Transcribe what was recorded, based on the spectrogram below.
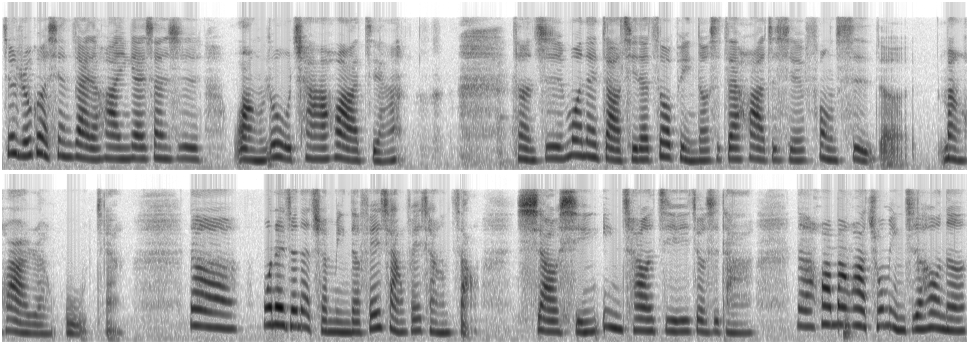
就如果现在的话，应该算是网络插画家。总之，莫内早期的作品都是在画这些讽刺的。漫画人物这样，那莫内真的成名的非常非常早，小型印钞机就是他。那画漫画出名之后呢，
